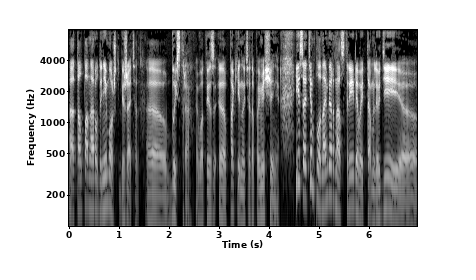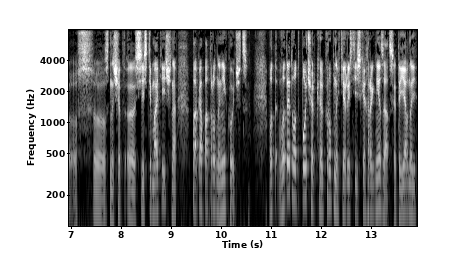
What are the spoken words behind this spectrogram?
э, толпа народа не может бежать э, быстро, вот, из, э, покинуть это помещение и затем планомерно отстреливать там людей, э, значит, э, систематично, пока патроны не кончатся. Вот, вот это вот почерк крупных террористических организаций. Это явно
